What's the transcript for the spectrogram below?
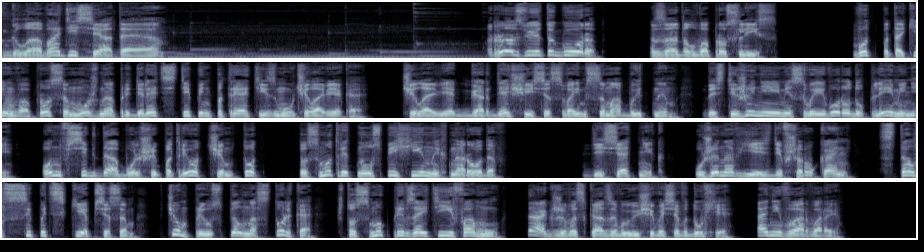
Глава десятая «Разве это город?» — задал вопрос Лис. Вот по таким вопросам можно определять степень патриотизма у человека. Человек, гордящийся своим самобытным, достижениями своего рода племени, он всегда больше патриот, чем тот, кто смотрит на успехи иных народов. Десятник, уже на въезде в Шарукань, стал сыпать скепсисом, чем преуспел настолько, что смог превзойти и Фому, также высказывающегося в духе, а не варвары.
